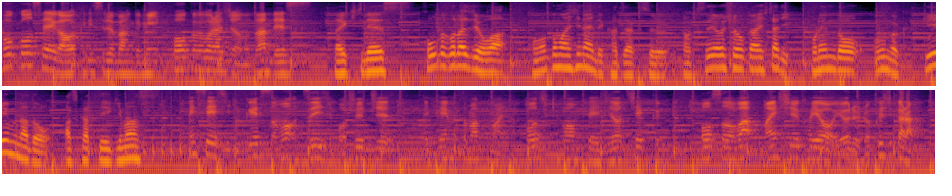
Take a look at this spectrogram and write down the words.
高校生がお送りする番組放課後ラジオの段です。大吉です。放課後ラジオは苫小牧市内で活躍する学生を紹介したりトレンド音楽ゲームなどを扱っていきます。メッセージリクエストも随時募集中。FM 苫小牧の公式ホームページをチェック。放送は毎週火曜夜6時から。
